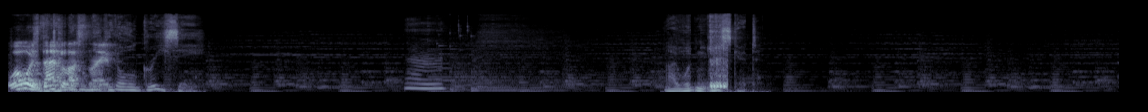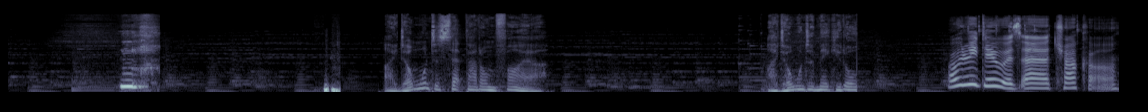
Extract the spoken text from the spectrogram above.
What was that last night? it all greasy. Um, I wouldn't risk it. I don't want to set that on fire. I don't want to make it all. what would we do with uh charcoal?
